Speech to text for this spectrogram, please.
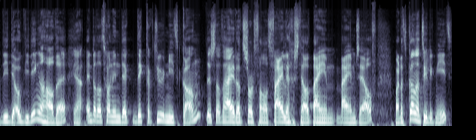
die, die ook die dingen hadden. Ja. En dat dat gewoon in de dictatuur niet kan. Dus dat hij dat soort van had veiliggesteld bij, hem, bij hemzelf. Maar dat kan natuurlijk niet.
